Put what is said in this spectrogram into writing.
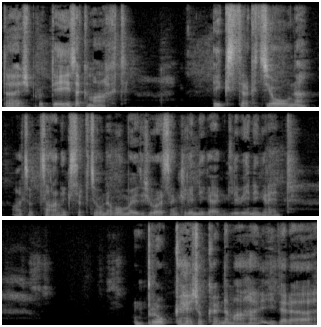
Da hast du Prothesen gemacht, Extraktionen, also Zahnextraktionen, wo man in der Schulzahnklinik eigentlich weniger hat. Und Brocken hast du auch können machen in der äh,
